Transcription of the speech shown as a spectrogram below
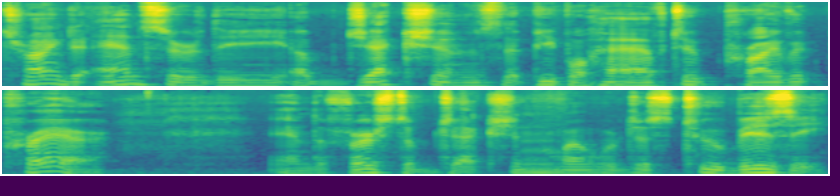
trying to answer the objections that people have to private prayer. And the first objection, well, we're just too busy.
